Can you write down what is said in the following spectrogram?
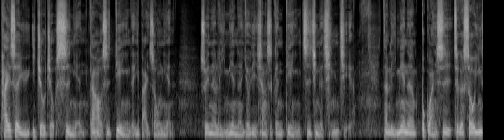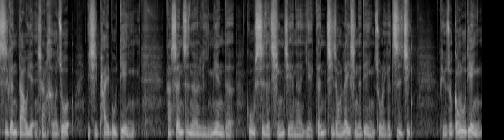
拍摄于一九九四年，刚好是电影的一百周年，所以呢，里面呢有点像是跟电影致敬的情节。那里面呢，不管是这个收音师跟导演想合作一起拍一部电影，那甚至呢，里面的故事的情节呢，也跟几种类型的电影做了一个致敬，比如说公路电影、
